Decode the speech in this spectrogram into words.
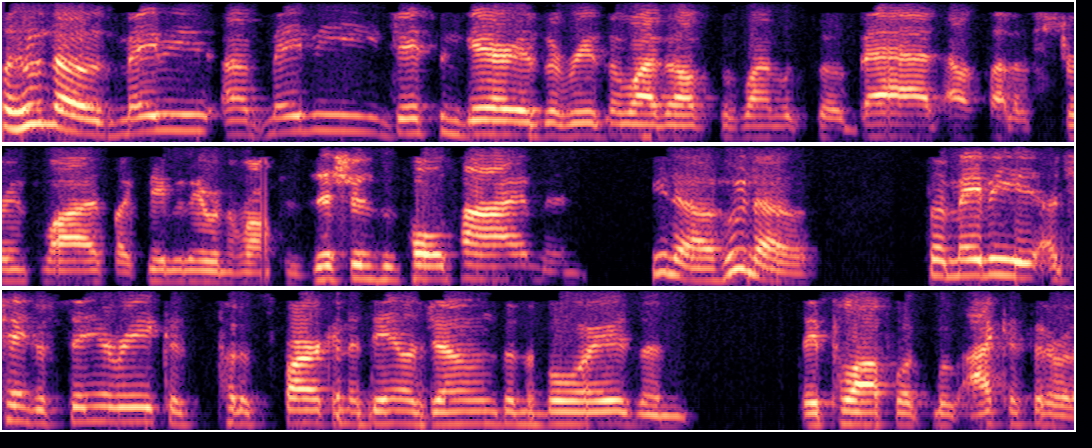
So who knows? Maybe uh, maybe Jason Garrett is the reason why the offensive line looks so bad outside of strength wise. Like maybe they were in the wrong positions this whole time, and you know who knows. So maybe a change of scenery could put a spark into Daniel Jones and the boys, and they pull off what, what I consider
